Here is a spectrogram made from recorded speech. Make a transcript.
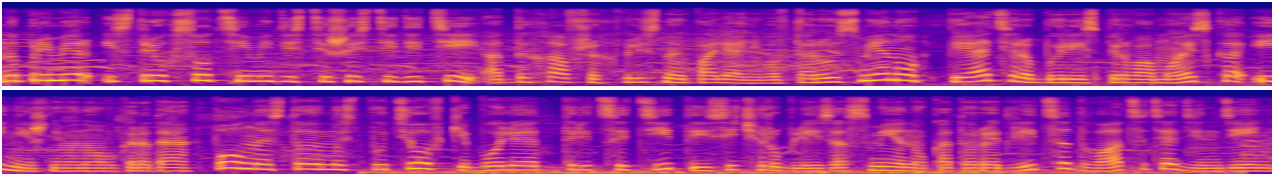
Например, из 376 детей, отдыхавших в Лесной Поляне во вторую смену, пятеро были из Первомайска и Нижнего Новгорода. Полная стоимость путевки – более 30 тысяч рублей за смену, которая длится 21 день.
